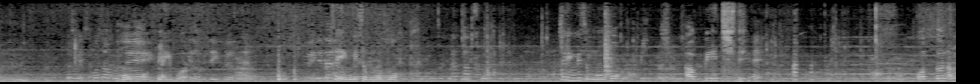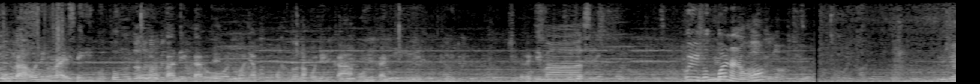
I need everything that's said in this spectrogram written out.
Mm. Momo flavor. Sa English, ug momo. Sa English, ug momo. Oh, peach. Hotdo na kung kaon ng rice kay gigutom ko kani karon mo niya kung hotdo na ko ning kaon kani. Itadakimasu. Uy, sugba na no, oh. May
